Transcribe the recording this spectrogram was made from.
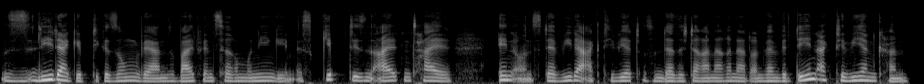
Lieder gibt, die gesungen werden, sobald wir in Zeremonien gehen. Es gibt diesen alten Teil in uns, der wieder aktiviert ist und der sich daran erinnert. Und wenn wir den aktivieren können,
